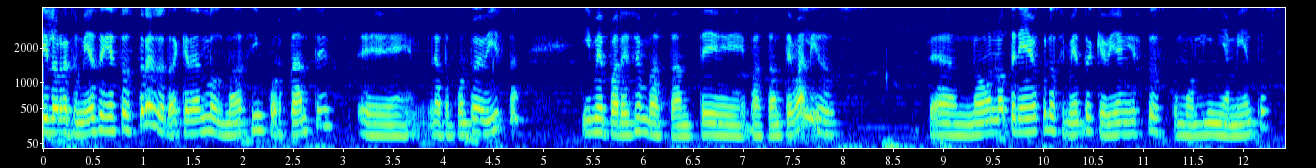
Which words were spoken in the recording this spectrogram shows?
y, lo resumías en estos tres, ¿verdad? Que eran los más importantes eh, a tu punto de vista y me parecen bastante, bastante válidos. O sea, no, no tenía yo conocimiento de que habían estos como lineamientos.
